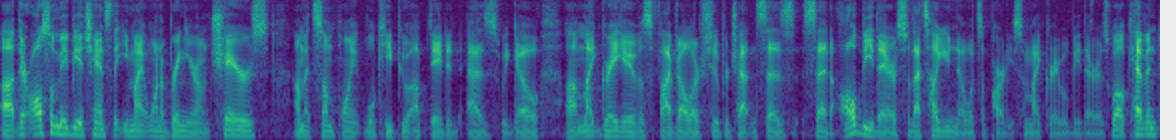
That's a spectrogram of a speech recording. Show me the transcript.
Uh, there also may be a chance that you might want to bring your own chairs. Um, at some point, we'll keep you updated as we go. Uh, Mike Gray gave us a five dollar super chat and says said I'll be there, so that's how you know it's a party. So Mike Gray will be there as well. Kevin,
